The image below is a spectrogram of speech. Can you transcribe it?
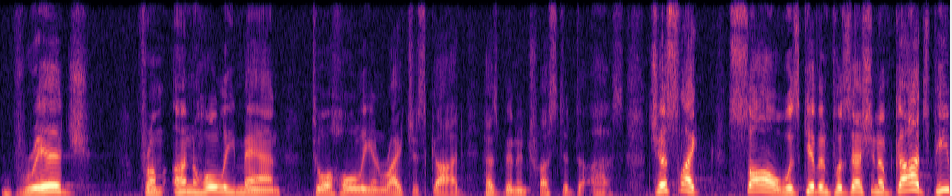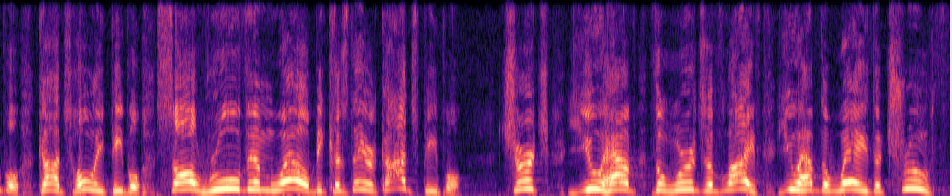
bridge from unholy man to a holy and righteous God has been entrusted to us. Just like Saul was given possession of God's people, God's holy people. Saul ruled them well because they are God's people. Church, you have the words of life, you have the way, the truth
